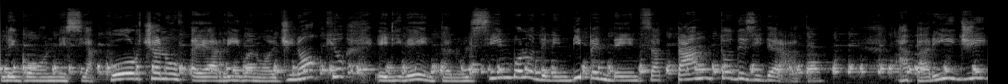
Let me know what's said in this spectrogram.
Le gonne si accorciano e arrivano al ginocchio e diventano il simbolo dell'indipendenza tanto desiderata. A Parigi,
